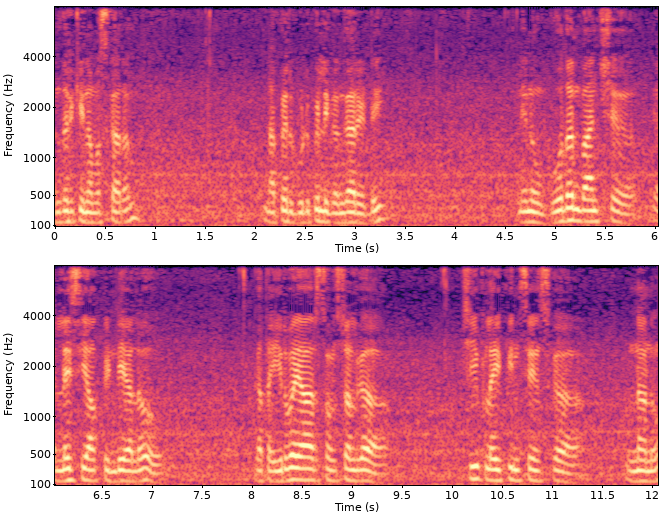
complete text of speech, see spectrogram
అందరికీ నమస్కారం. నా పేరు గుడిపల్లి గంగారెడ్డి. నేను గోదన్ బ్రాంచ్ ఎల్ఐసి ఆఫ్ ఇండియాలో గత ఇరవై ఆరు సంవత్సరాలుగా చీఫ్ లైఫ్ ఇన్సూరెన్స్గా ఉన్నాను.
